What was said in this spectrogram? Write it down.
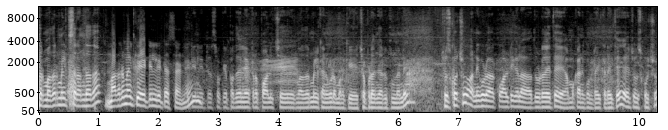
సార్ మదర్ మిల్క్ సార్ అందాదా? మదర్ మిల్క్ ఎయిటీన్ లీటర్స్ అండి. Eighteen litres okay. పదిహేను లీటర్ పాలు ఇచ్చే మదర్ మిల్క్ అని కూడా మనకి చెప్పడం జరుగుతుందండి. చూసుకోవచ్చు అన్ని కూడా క్వాలిటీ గల దూడలు అయితే అమ్మకానికి ఉంటాయి ఇక్కడైతే చూసుకోవచ్చు.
